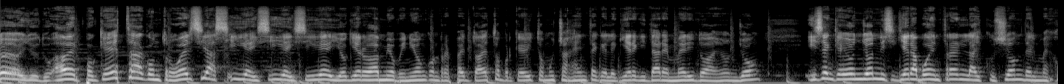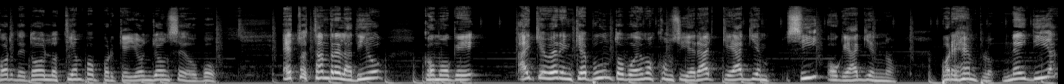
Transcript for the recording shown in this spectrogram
Yo. A ver, porque esta controversia sigue y sigue y sigue? Y yo quiero dar mi opinión con respecto a esto porque he visto mucha gente que le quiere quitar el mérito a John John. Dicen que John John ni siquiera puede entrar en la discusión del mejor de todos los tiempos porque John John se dopó. Esto es tan relativo como que hay que ver en qué punto podemos considerar que alguien sí o que alguien no. Por ejemplo, Nate Díaz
